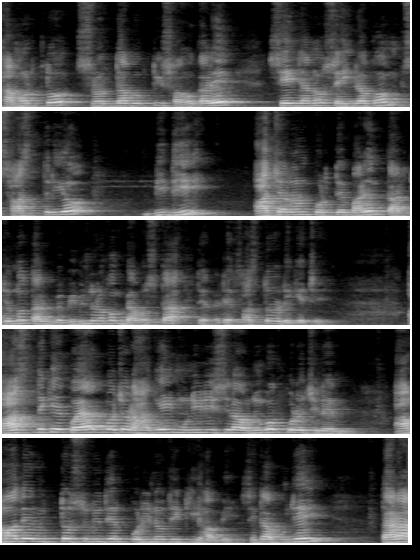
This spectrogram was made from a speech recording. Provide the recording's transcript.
সামর্থ্য, শ্রদ্ধাভক্তি সহকারে সে যেন সেই রকম শাস্ত্রীয় বিধি আচরণ করতে পারেন, তার জন্য তার বিভিন্ন রকম ব্যবস্থা শাস্ত্র রেখেছে। আজ থেকে কয়েক বছর আগেই মুনি ঋষিরা অনুভব করেছিলেন, আমাদের উত্তরসূরিদের পরিণতি কি হবে? সেটা বুঝেই তারা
